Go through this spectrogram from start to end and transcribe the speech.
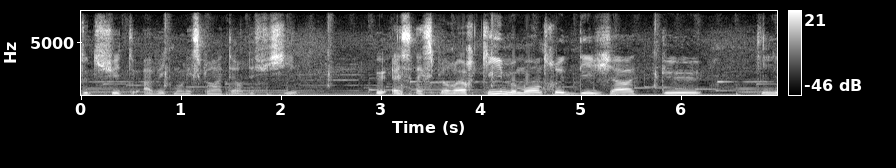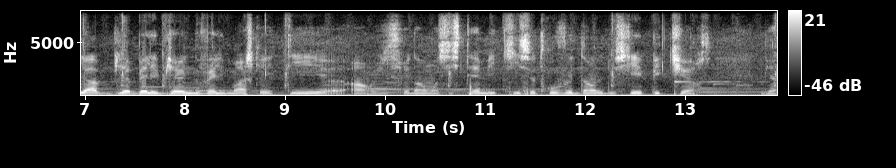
tout de suite avec mon explorateur de fichiers. ES Explorer qui me montre déjà que qu'il y a bien bel et bien une nouvelle image qui a été euh, enregistrée dans mon système et qui se trouve dans le dossier Pictures. Bien,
